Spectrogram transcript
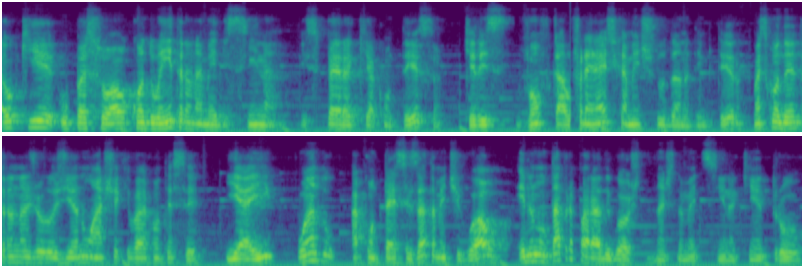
é o que o pessoal, quando entra na medicina, espera que aconteça, que eles vão ficar freneticamente estudando o tempo inteiro, mas quando entra na geologia não acha que vai acontecer. E aí, quando acontece exatamente igual, ele não está preparado igual o estudante da medicina que entrou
